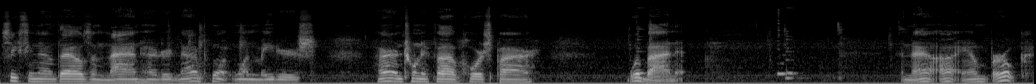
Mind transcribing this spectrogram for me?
69,900, 9.1 meters, 125 horsepower. We're buying it. And now I am broke.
